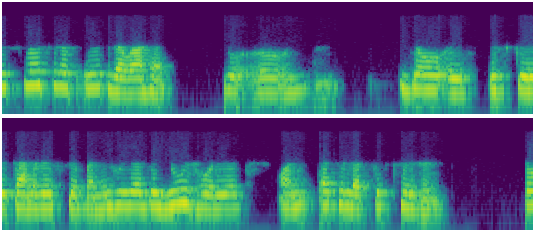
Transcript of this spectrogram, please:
इसमें सिर्फ़ एक दवा है, जो जो इसके कैनबिस से बनी हुई है, जो यूज़ हो रही है ऑन एपिलेप्टिक चिल्ड्रन तो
